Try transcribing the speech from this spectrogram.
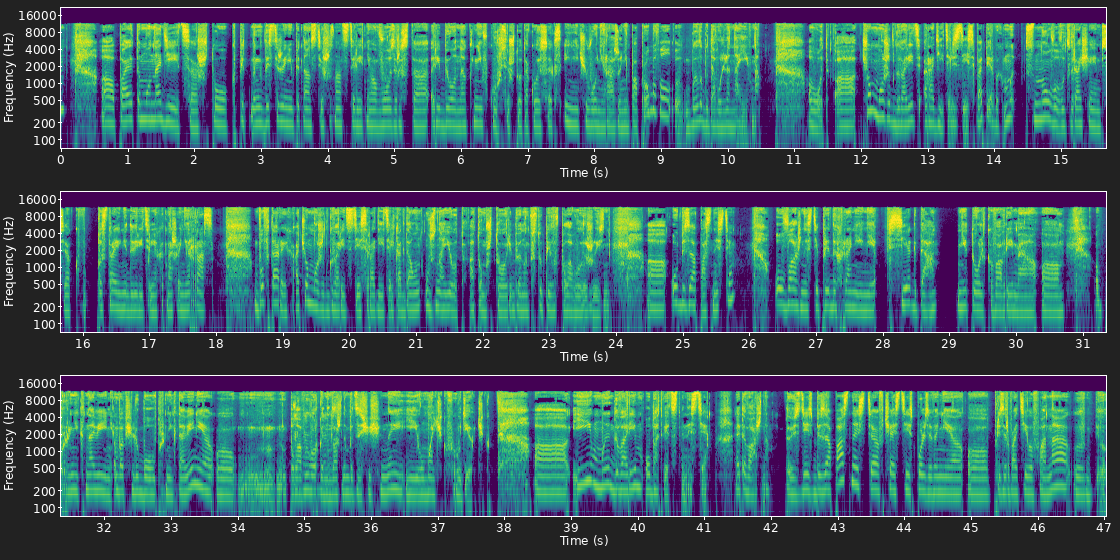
Поэтому надеяться, что к достижению 15-16-летнего возраста ребенок не в курсе, что такое секс, и ничего ни разу не попробовал, было бы довольно наивно. Вот. А о чем может говорить родитель здесь? Во-первых, мы снова возвращаемся к построению доверительных отношений. Раз. Во-вторых, о чем может говорить здесь родитель, когда он узнает о том, что ребенок вступил в половую жизнь? А, о безопасности, о важности предохранения всегда не только во время э, проникновения, вообще любого проникновения, э, половые органы должны быть защищены и у мальчиков, и у девочек. Э, и мы говорим об ответственности. Это важно. То есть здесь безопасность в части использования презервативов, она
